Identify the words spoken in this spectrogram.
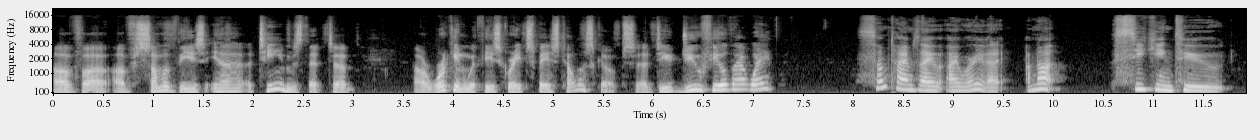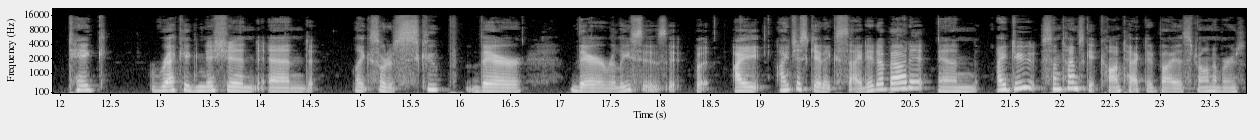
of, uh, of some of these uh, teams that uh, are working with these great space telescopes. Uh, do, you, do you feel that way? Sometimes I, I worry about it. I'm not seeking to take recognition and like sort of scoop their their releases, but I I just get excited about it, and I do sometimes get contacted by astronomers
